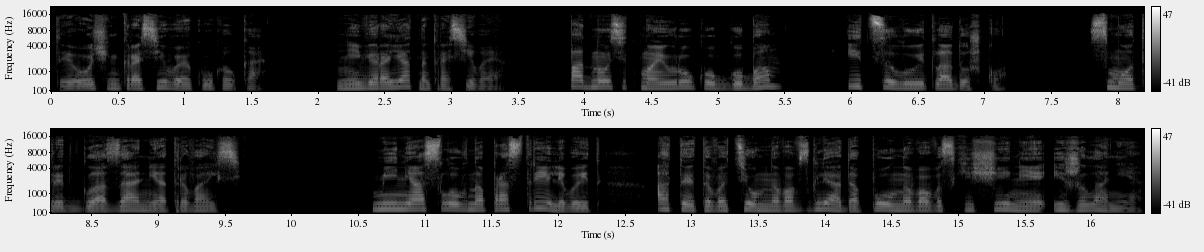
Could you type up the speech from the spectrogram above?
«Ты очень красивая, куколка. Невероятно красивая». Подносит мою руку к губам и целует ладошку. Смотрит в глаза, не отрываясь. Меня словно простреливает от этого темного взгляда, полного восхищения и желания.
